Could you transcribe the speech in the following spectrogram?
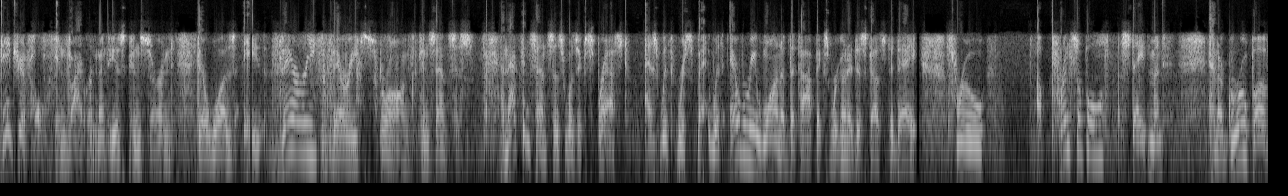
digital environment is concerned, there was a very, very strong consensus. And that consensus was expressed, as with respect, with every one of the topics we're going to discuss today, through a principle statement and a group of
